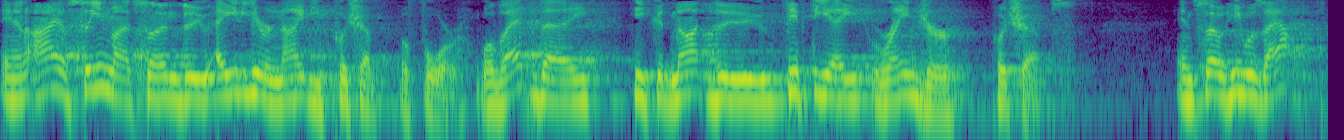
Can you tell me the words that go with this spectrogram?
And I have seen my son do 80 or 90 push-ups before. Well, that day he could not do 58 Ranger push-ups. And so he was out.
